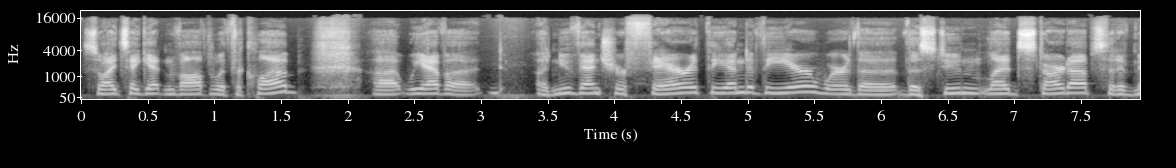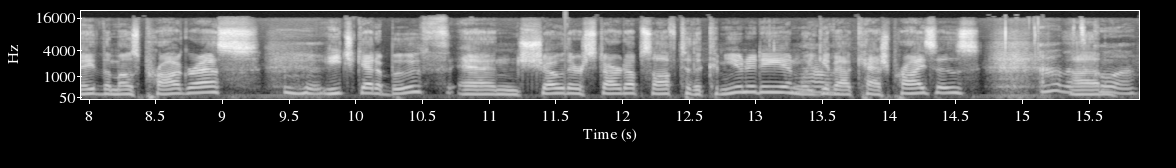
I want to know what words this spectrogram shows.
So I'd say get involved with the club. Uh, we have a a new venture fair at the end of the year where the the student led startups that have made the most progress each get a booth and show their startups off to the community, and we give out cash prizes. Oh, that's Um, cool.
